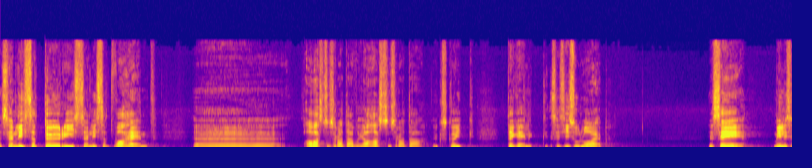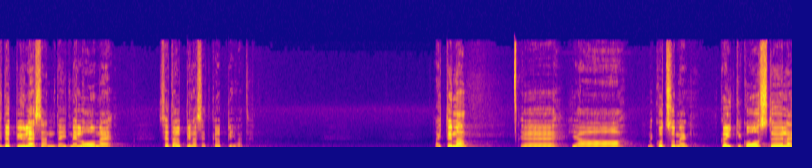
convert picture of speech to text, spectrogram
see on lihtsalt tööriist, see on lihtsalt vahend avastusrada või ahastusrada, ükskõik, tegelik see sisu loeb. ja see, milliseid õpiülesandeid me loome, seda õpilased ka õpivad. aitüma ja me kutsume kõiki koostööle,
